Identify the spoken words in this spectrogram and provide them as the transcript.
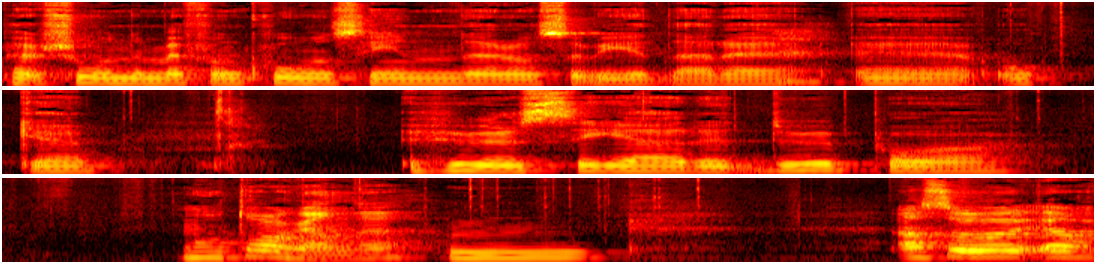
personer med funktionshinder och så vidare. Eh, och eh, hur ser du på... Mottagande? Mm, Alltså, jag,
